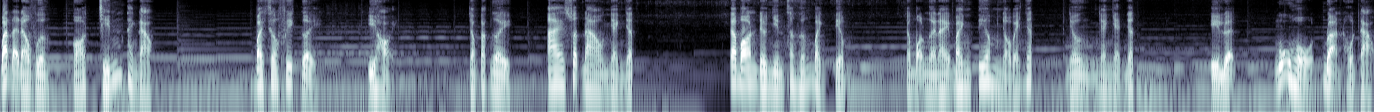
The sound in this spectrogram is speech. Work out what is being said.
Bát Đại Đào Vương có 9 thành đào. Bạch Sầu Phi cười, Y hỏi, Trong các người ai xuất đào nhanh nhất? Cả bọn đều nhìn sang hướng Bành Tiêm. Trong bọn người này Bành Tiêm nhỏ bé nhất, Nhưng nhanh nhẹn nhất Y luyện ngũ hổ đoạn hồn đào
